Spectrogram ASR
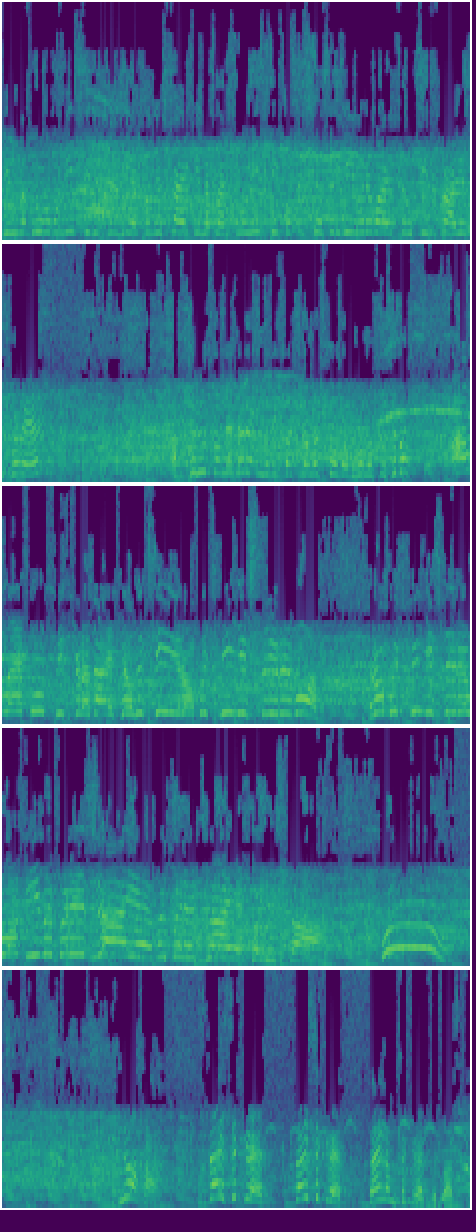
Він на другому місці від Сергія Конюшка, який на першому місці. Поки що Сергій виривається у цій справі вперед. Абсолютно недаремно він так налаштовував голос на себе. Але тут підкрадається Олексій і робить фінішний ривок. Робить фінішний ривок і випереджає, випереджає Конюшка. Льоха, здай секрет, здай секрет, здай нам секрет, будь ласка.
